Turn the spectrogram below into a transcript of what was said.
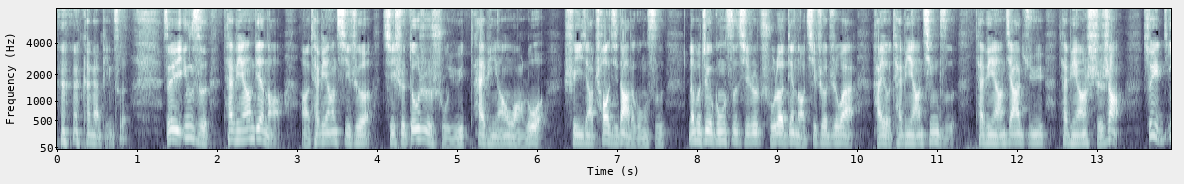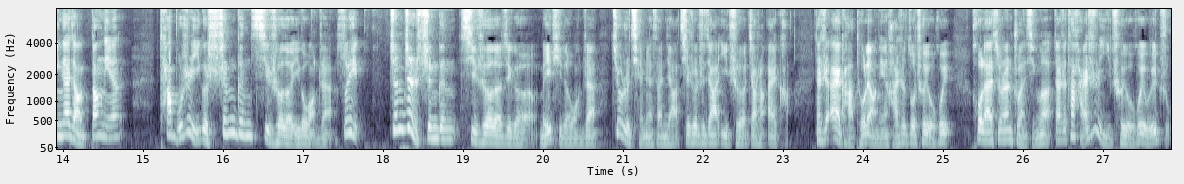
看看评测。所以因此，太平洋电脑啊，太平洋汽车其实都是属于太平洋网络，是一家超级大的公司。那么这个公司其实除了电脑汽车之外，还有太平洋亲子、太平洋家居、太平洋时尚。所以应该讲当年。它不是一个深耕汽车的一个网站，所以真正深耕汽车的这个媒体的网站就是前面三家：汽车之家、易车加上爱卡。但是爱卡头两年还是做车友会，后来虽然转型了，但是它还是以车友会为主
